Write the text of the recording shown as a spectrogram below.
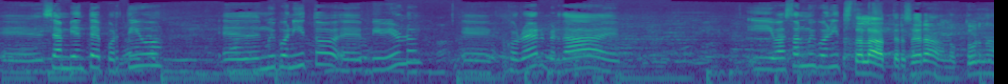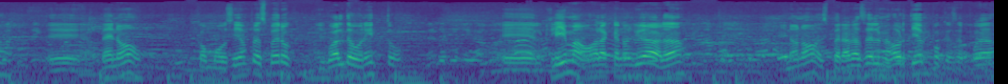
eh, ese ambiente deportivo, es muy bonito vivirlo, correr, ¿verdad? Y va a estar muy bonito. Esta es la tercera nocturna, eh, no, como siempre espero, igual de bonito. Eh, el clima, ojalá que no llueva, ¿verdad? Y no, no, esperar a hacer el mejor tiempo que se pueda.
